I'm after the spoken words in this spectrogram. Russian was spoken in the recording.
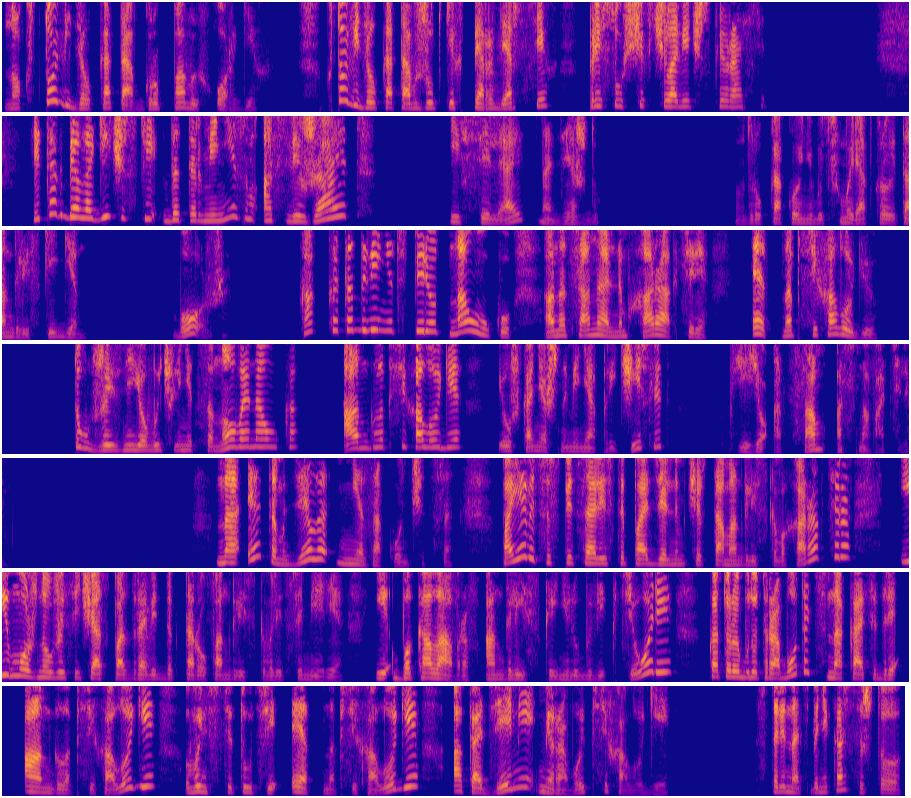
Но кто видел кота в групповых оргиях? Кто видел кота в жутких перверсиях, присущих человеческой расе. Итак, биологический детерминизм освежает и вселяет надежду. Вдруг какой-нибудь хмырь откроет английский ген. Боже, как это двинет вперед науку о национальном характере, этнопсихологию. Тут же из нее вычленится новая наука, англопсихология, и уж, конечно, меня причислит к ее отцам-основателям. На этом дело не закончится. Появятся специалисты по отдельным чертам английского характера, и можно уже сейчас поздравить докторов английского лицемерия и бакалавров английской нелюбви к теории, которые будут работать на кафедре англопсихологии в Институте этнопсихологии Академии мировой психологии. Старина, тебе не кажется, что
